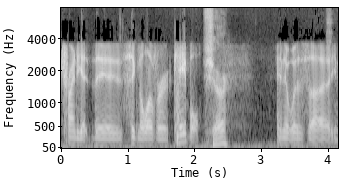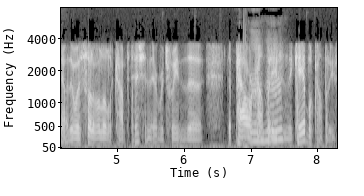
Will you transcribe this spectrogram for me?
trying to get the signal over cable Sure. And it was uh, you know there was sort of a little competition there between the the power companies and the cable companies.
